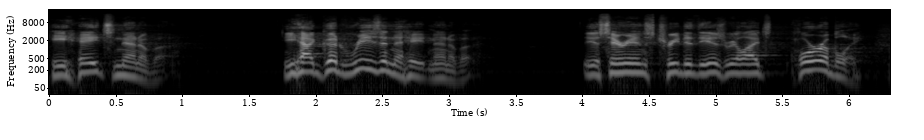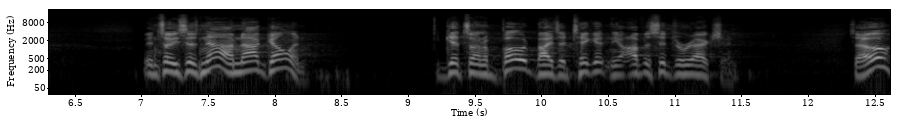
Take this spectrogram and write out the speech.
He hates Nineveh. He had good reason to hate Nineveh. The Assyrians treated the Israelites horribly. And so he says, No, I'm not going. He gets on a boat, buys a ticket in the opposite direction. So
